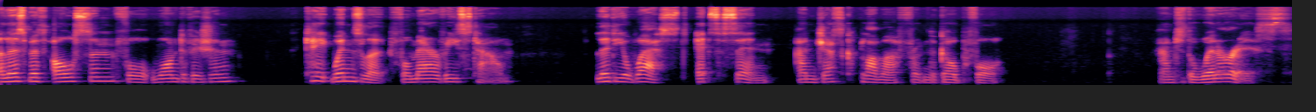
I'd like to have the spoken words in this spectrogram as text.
Elizabeth Olsen for WandaVision, Kate Winslet for Mare of Easttown, Lydia West, It's a Sin, and Jessica Plummer from The Girl Before. And the winner is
